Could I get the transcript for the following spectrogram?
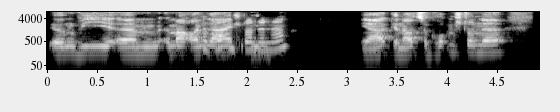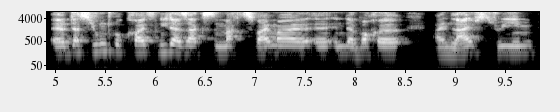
irgendwie ähm, immer online. Gruppenstunde, ne? Ja, genau, zur Gruppenstunde. Äh, das Jugenddruckkreuz Niedersachsen macht zweimal äh, in der Woche einen Livestream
